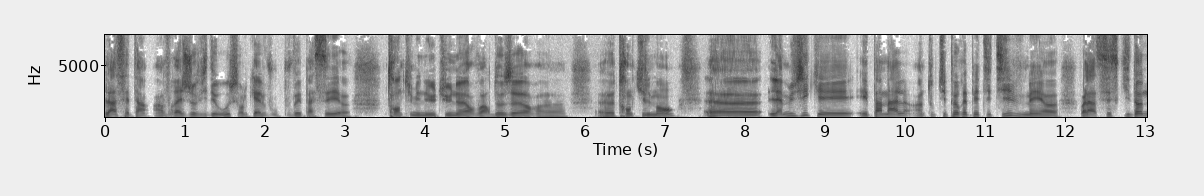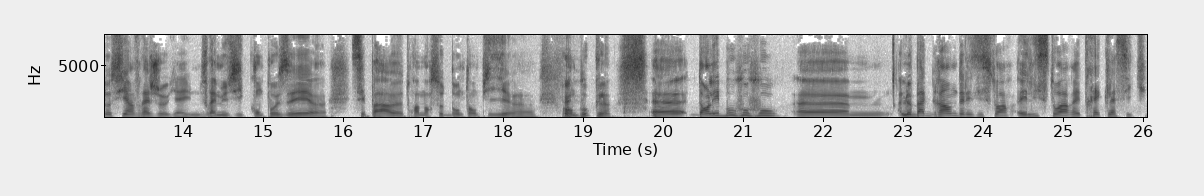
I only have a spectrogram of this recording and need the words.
Là, c'est un, un, vrai jeu vidéo sur lequel vous pouvez passer euh, 30 minutes, une heure, voire deux heures euh, euh tranquillement. Euh, la musique est, est, pas mal, un tout petit peu répétitive, mais voilà, c'est ce qui donne aussi un vrai jeu. Il y a une vraie musique composée. c'est pas trois morceaux de bon tant pis en boucle. dans les bouhouhou, euh, le background et les histoires et l'histoire est très classique.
